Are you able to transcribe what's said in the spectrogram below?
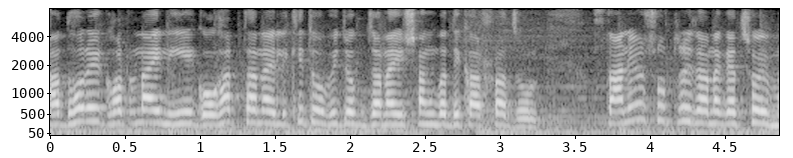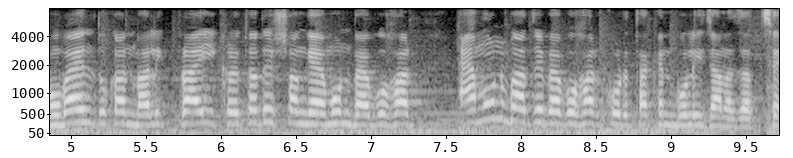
মারধরের ঘটনায় নিয়ে গোঘাট থানায় লিখিত অভিযোগ জানায় সাংবাদিক আশরাজুল। স্থানীয় সূত্রে জানা গেছে, ওই মোবাইল দোকান মালিক প্রায়ই ক্রেতাদের সঙ্গে এমন ব্যবহার, এমন বাজে ব্যবহার করে থাকেন বলেই জানা যাচ্ছে।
